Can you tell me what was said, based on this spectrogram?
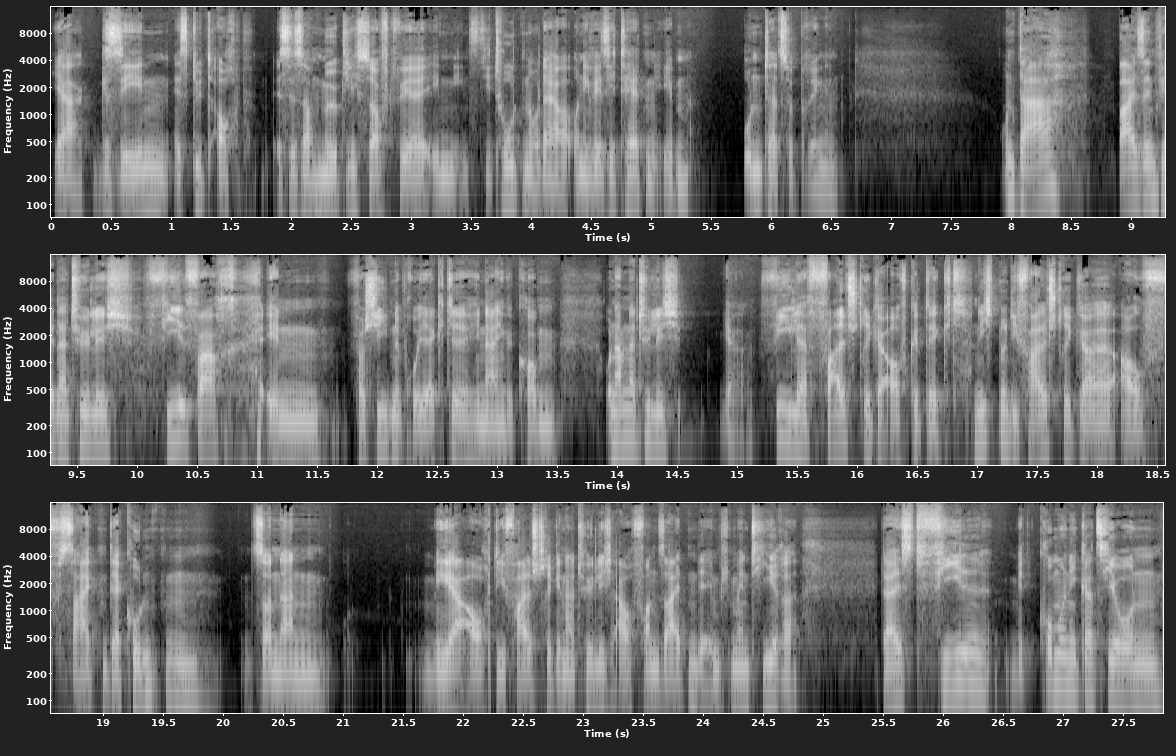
ja gesehen, es gibt auch, es ist auch möglich, Software in Instituten oder Universitäten eben unterzubringen. Und dabei sind wir natürlich vielfach in verschiedene Projekte hineingekommen und haben natürlich ja, viele Fallstricke aufgedeckt. Nicht nur die Fallstricke auf Seiten der Kunden, sondern mehr auch die Fallstricke natürlich auch von Seiten der Implementierer. Da ist viel mit Kommunikation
